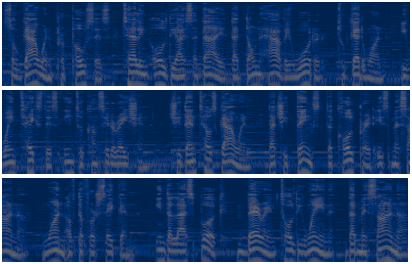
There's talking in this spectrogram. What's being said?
So Gawyn proposes telling all the Aes Sedai that don't have a Warder to get one. Egwene takes this into consideration. She then tells Gawyn that she thinks the culprit is Mesaana, one of the Forsaken. In the last book, Verin told Egwene that Mesaana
